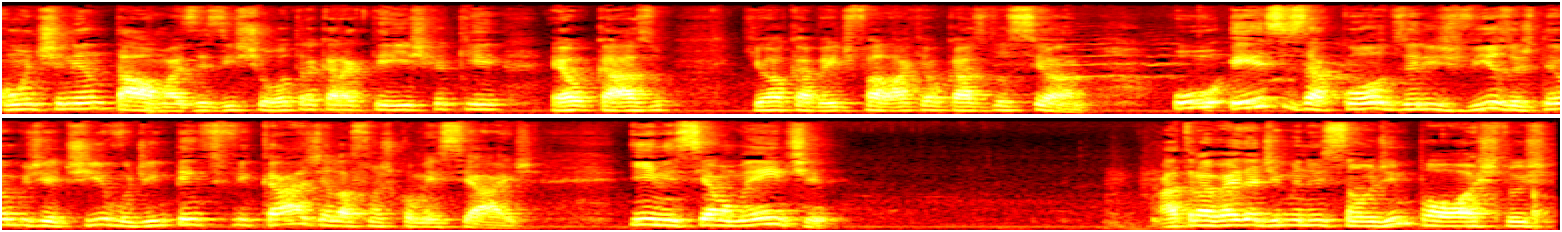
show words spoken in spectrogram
continental, mas existe outra característica que é o caso que eu acabei de falar, que é o caso do oceano. O, esses acordos eles visam, eles têm o objetivo de intensificar as relações comerciais. Inicialmente, através da diminuição de impostos,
